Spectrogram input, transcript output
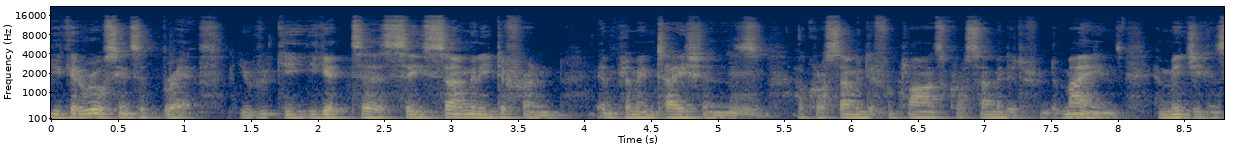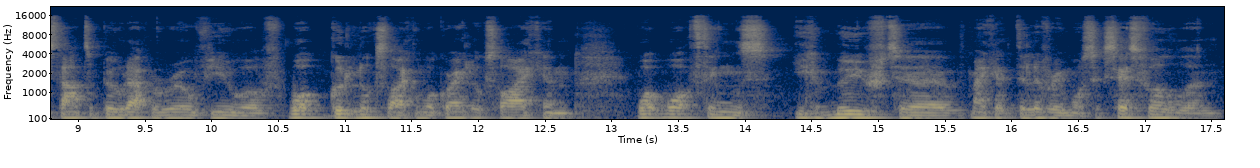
you get a real sense of breadth. You, re- you you get to see so many different implementations across so many different clients across so many different domains. It means you can start to build up a real view of what good looks like and what great looks like and what what things you can move to make a delivery more successful and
